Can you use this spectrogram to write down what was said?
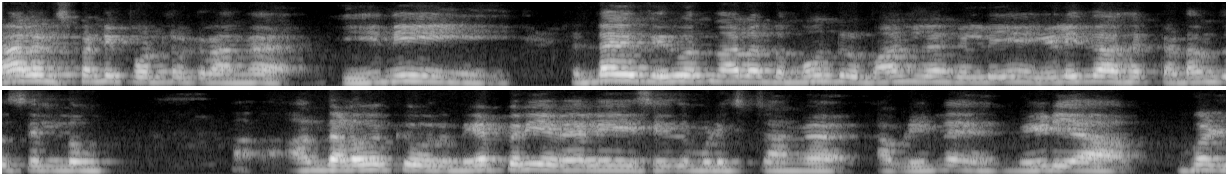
பேலன்ஸ் பண்ணி போட்டிருக்கிறாங்க. இனி ரெண்டாயிரத்தி இருபத்தி நாலு அந்த மூன்று மாநிலங்கள்லயும் எளிதாக கடந்து செல்லும் அந்த அளவுக்கு ஒரு மிகப்பெரிய வேலையை செய்து முடிச்சிட்டாங்க அப்படின்னு மீடியா புகழ்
